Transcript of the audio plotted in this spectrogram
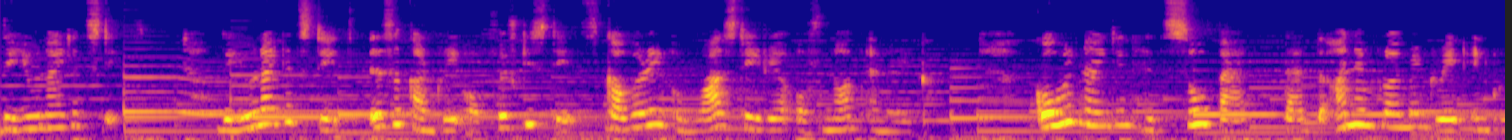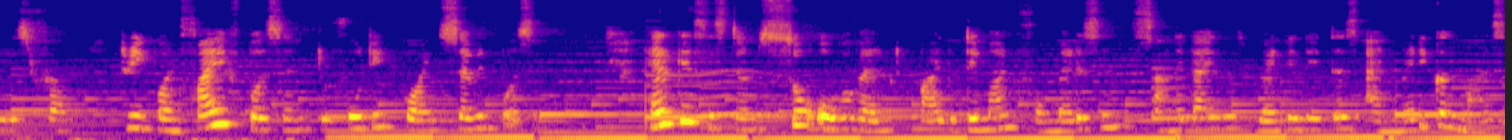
The United States. The United States is a country of 50 states covering a vast area of North America. COVID 19 hit so bad that the unemployment rate increased from 3.5% to 14.7%. Healthcare systems so overwhelmed by the demand for medicine, sanitizers, ventilators, and medical masks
